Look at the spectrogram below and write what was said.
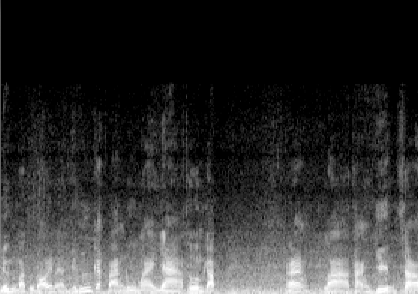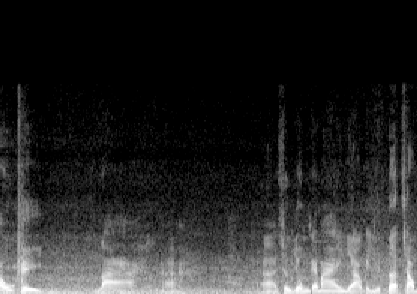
Nhưng mà tôi nói là những các bạn nuôi mai nhà thường gặp ha, là tháng giêng sau khi là à, à, sử dụng cây mai vào cái dịp tết xong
